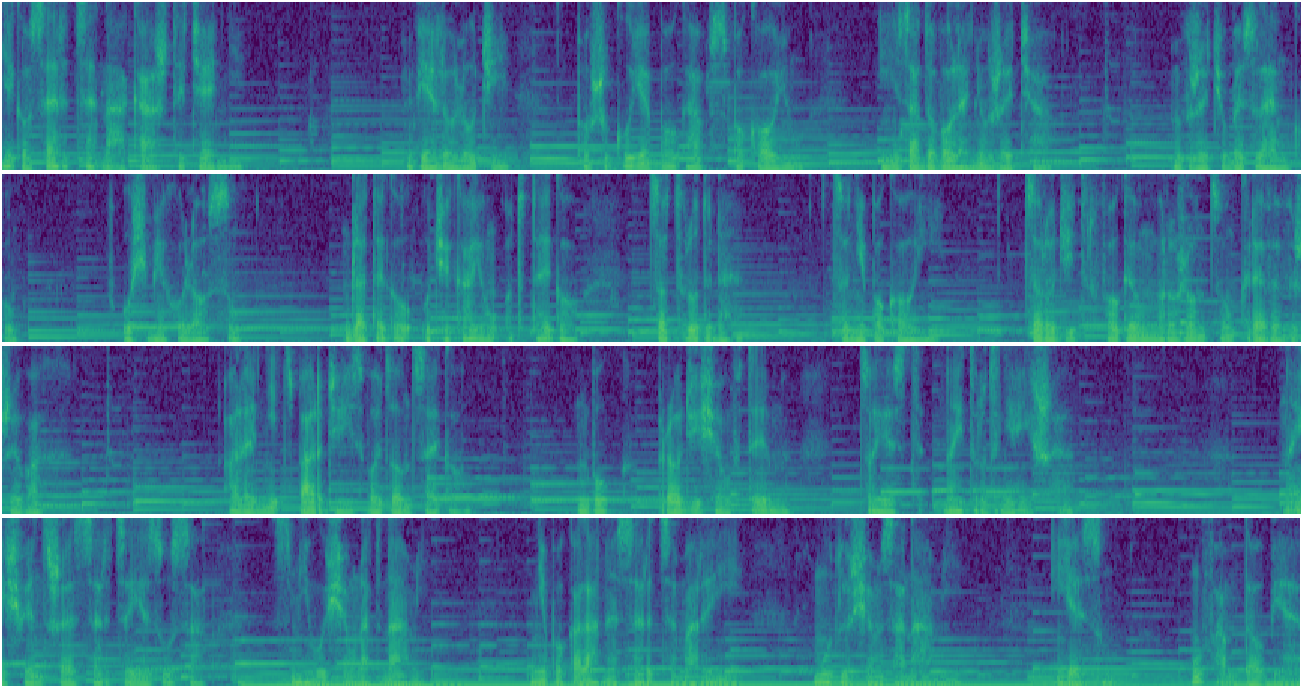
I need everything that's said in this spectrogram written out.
Jego serce na każdy dzień. Wielu ludzi poszukuje Boga w spokoju i zadowoleniu życia, w życiu bez lęku, w uśmiechu losu. Dlatego uciekają od tego, co trudne, co niepokoi, co rodzi trwogę mrożącą krew w żyłach. Ale nic bardziej zwodzącego. Bóg rodzi się w tym, co jest najtrudniejsze. Najświętsze serce Jezusa, zmiłuj się nad nami. Niepokalane serce Maryi, módl się za nami. Jezu, ufam Tobie.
